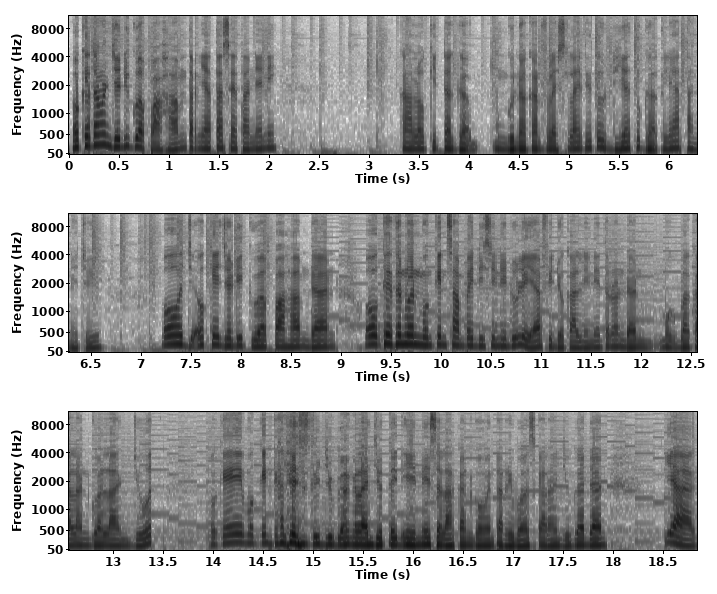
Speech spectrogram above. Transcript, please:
Oke teman, jadi gua paham ternyata setannya nih kalau kita gak menggunakan flashlight itu dia tuh gak kelihatan ya cuy. Oh oke okay, jadi gua paham dan oke okay, teman mungkin sampai di sini dulu ya video kali ini teman dan bakalan gua lanjut. Oke okay, mungkin kalian setuju juga ngelanjutin ini silahkan komentar di bawah sekarang juga dan ya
